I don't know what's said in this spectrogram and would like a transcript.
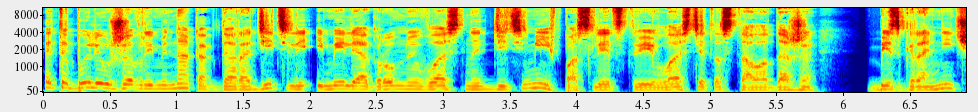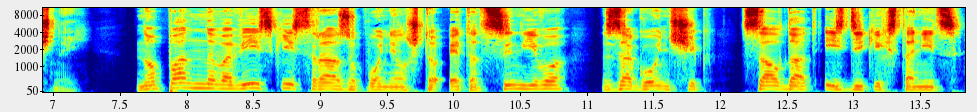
Это были уже времена, когда родители имели огромную власть над детьми, впоследствии власть эта стала даже безграничной. Но пан Нововейский сразу понял, что этот сын его, загонщик, солдат из диких станиц,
